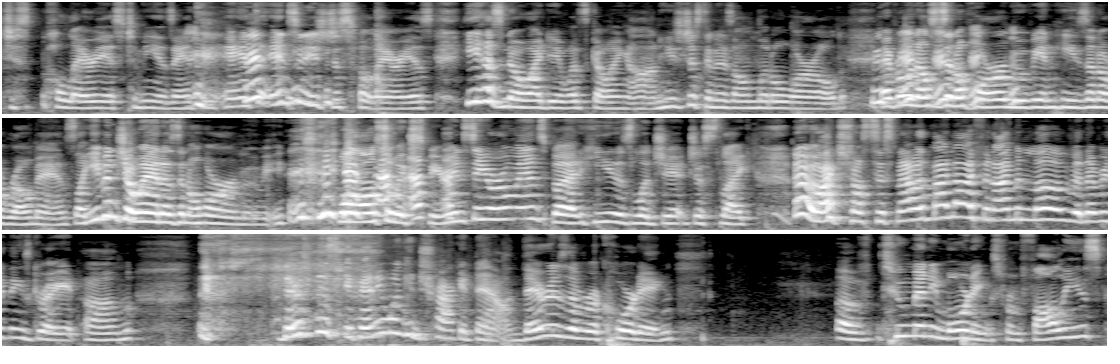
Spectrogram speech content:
just hilarious to me as Anthony. Anthony's just hilarious. He has no idea what's going on. He's just in his own little world. Everyone else is in a horror movie and he's in a romance. Like even Johanna's in a horror movie while also experiencing a romance, but he is legit just like, "Oh, I trust this man with my life and I'm in love and everything's great." Um there's this if anyone can track it down, there is a recording of Too Many Mornings from Follies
